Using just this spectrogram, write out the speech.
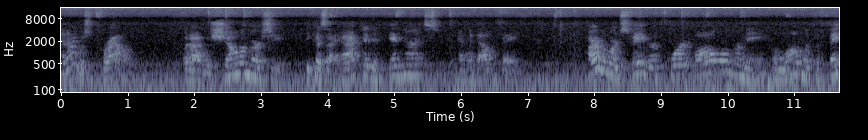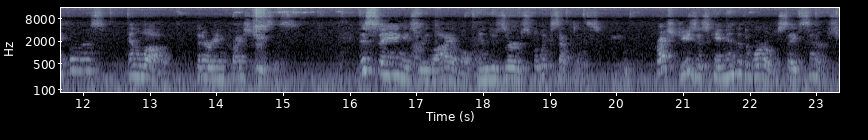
and I was proud. But I was shown mercy because I acted in ignorance and without faith. Our Lord's favor poured all over me, along with the faithfulness and love that are in Christ Jesus. This saying is reliable and deserves full acceptance. Christ Jesus came into the world to save sinners,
